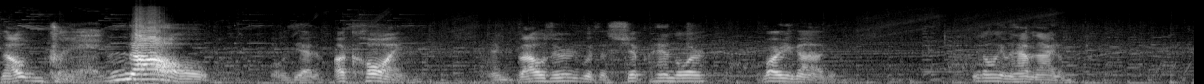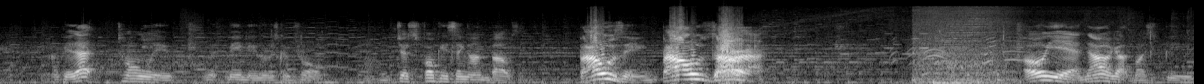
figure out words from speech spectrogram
no, no! Was the item? A coin. And Bowser with a ship handler. What are you gonna do? You don't even have an item. Okay, that totally made me lose control. Just focusing on Bowser. Bowsing! Bowser! Oh yeah, now I got my speed.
